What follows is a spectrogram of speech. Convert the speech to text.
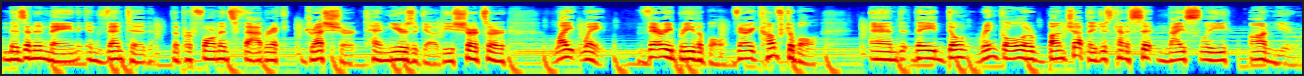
Mizzen and Main invented the performance fabric dress shirt 10 years ago. These shirts are lightweight, very breathable, very comfortable, and they don't wrinkle or bunch up. They just kind of sit nicely on you.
